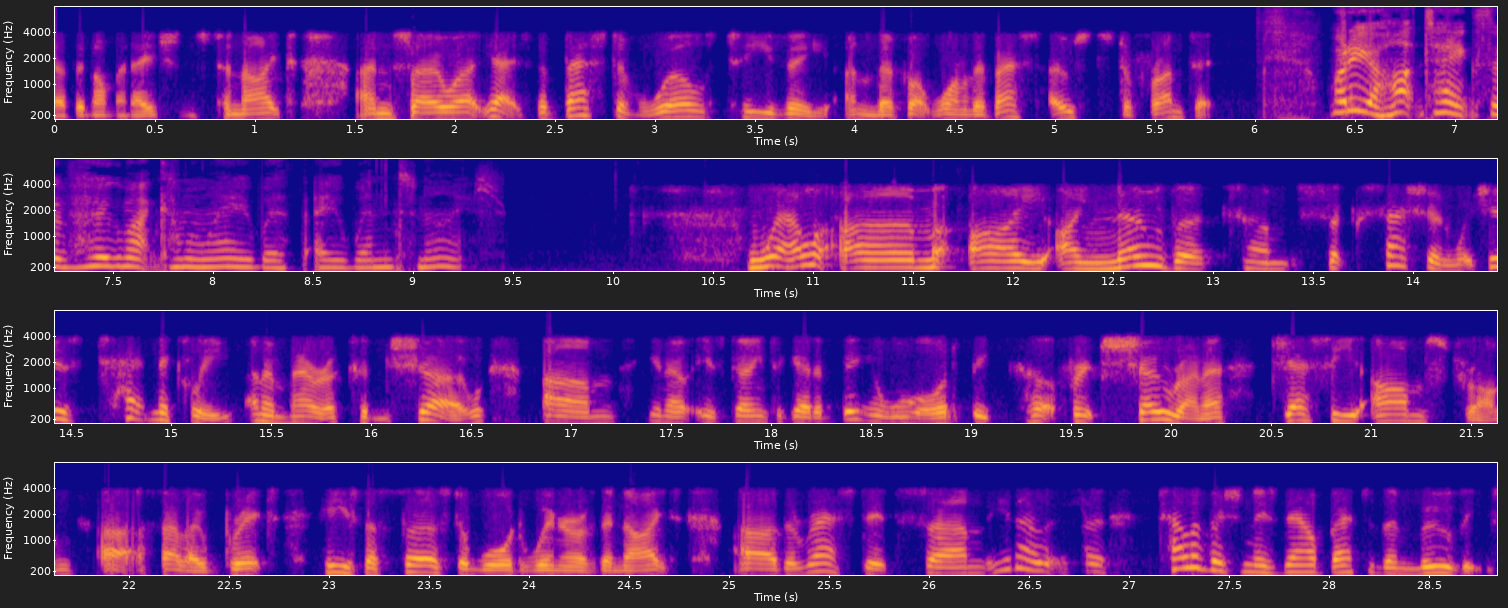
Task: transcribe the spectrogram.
uh, the nominations tonight. And so, uh, yeah, it's the best of world TV, and they've got one of the best hosts to front it. What are your hot takes of who might come away with a win tonight? Well, um, I I know that um, Succession, which is technically an American show, um, you know, is going to get a big award because, for its showrunner Jesse Armstrong, uh, a fellow Brit. He's the first award winner of the night. Uh, the rest, it's um, you know, it's, uh, television is now better than movies,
